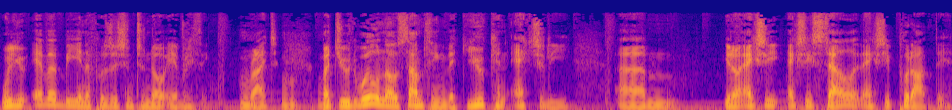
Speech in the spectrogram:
will you ever be in a position to know everything, right? But you will know something that you can actually, um, you know, actually actually sell and actually put out there.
